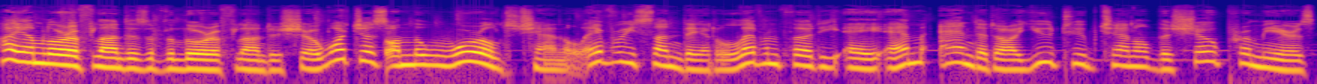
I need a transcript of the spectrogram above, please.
Hi, I'm Laura Flanders of the Laura Flanders Show. Watch us on the World Channel every Sunday at 11:30 a.m. and at our YouTube channel. The show premieres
